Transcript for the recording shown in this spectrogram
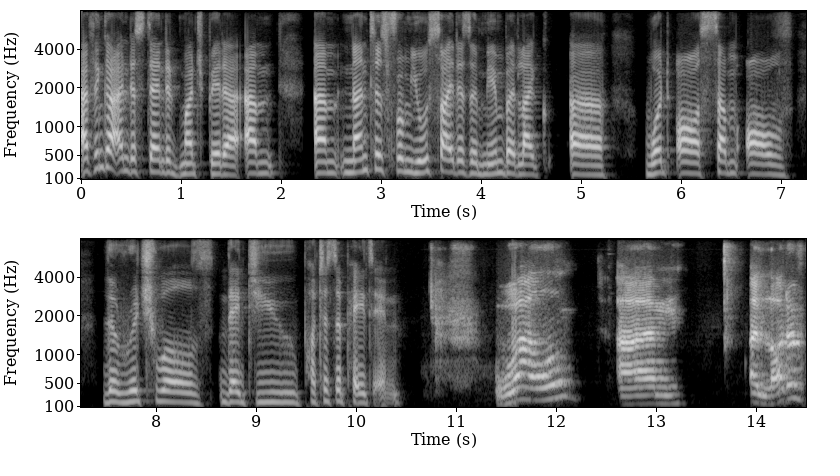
I think I understand it much better. Um, um, Nantes, from your side as a member, like, uh, what are some of the rituals that you participate in? Well, um, a lot of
